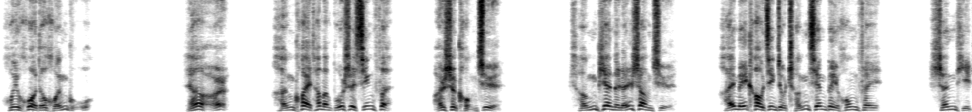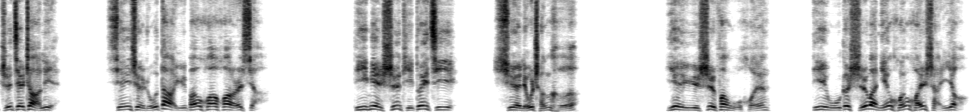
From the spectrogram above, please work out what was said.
会获得魂骨。然而，很快他们不是兴奋，而是恐惧。成片的人上去，还没靠近就成千被轰飞，身体直接炸裂，鲜血如大雨般哗哗而下，地面尸体堆积，血流成河。夜雨释放武魂，第五个十万年魂环闪耀，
